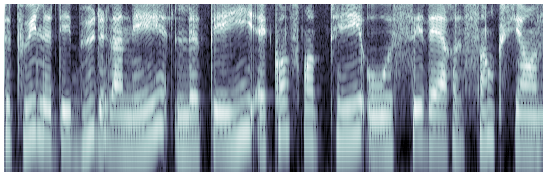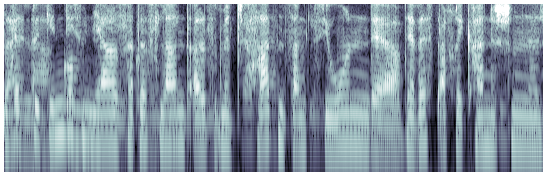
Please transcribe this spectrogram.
Depuis le début de l'année, le pays est confronté aux sévères sanctions. Seit Beginn dieses Jahres hat das Land also mit harten Sanktionen der, der westafrikanischen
